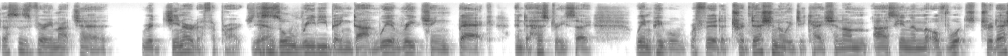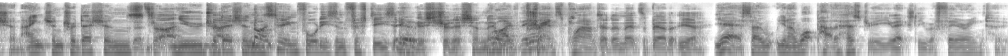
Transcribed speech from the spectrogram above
this is very much a regenerative approach. This Yeah. is already being done. We're reaching back into history. So when people refer to traditional education, I'm asking them of which tradition? Ancient traditions, That's right. new No, traditions. 1940s and 50s Yeah. English tradition that Right we've there. transplanted, and that's about it. Yeah. yeah. So, you know, what part of history are you actually referring to?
